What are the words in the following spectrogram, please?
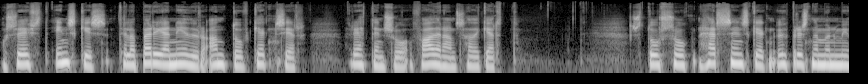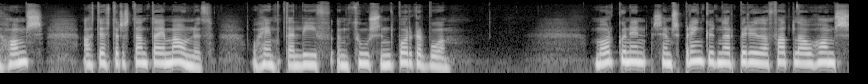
og sveifst einskis til að berja niður andof gegn sér, rétt eins og fadir hans hafi gert. Stórsókn hersins gegn uppreistnamunum í Homs átti eftir að standa í mánuð og heimta líf um þúsund borgarbúa. Morgunin sem sprengjurnar byrjuð að falla á Homs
